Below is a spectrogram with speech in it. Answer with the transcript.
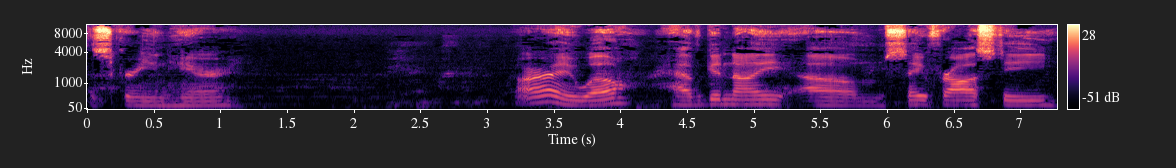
The screen here. All right, well, have a good night. Um, stay frosty.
